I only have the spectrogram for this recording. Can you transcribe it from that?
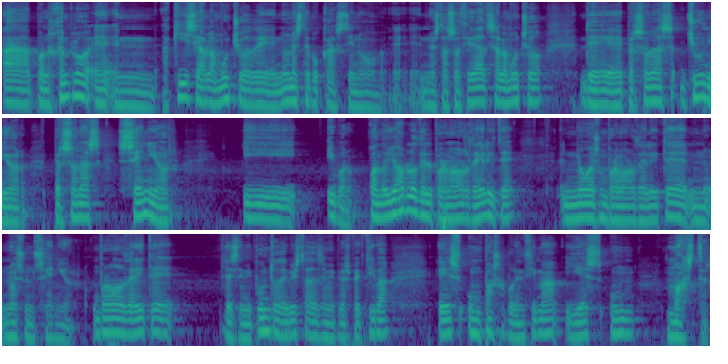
ah, por ejemplo, en, aquí se habla mucho de, no en este podcast, sino en nuestra sociedad, se habla mucho de personas junior, personas senior. Y, bueno, cuando yo hablo del programador de élite, no es un programador de élite, no, no es un senior. Un programador de élite, desde mi punto de vista, desde mi perspectiva, es un paso por encima y es un máster.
